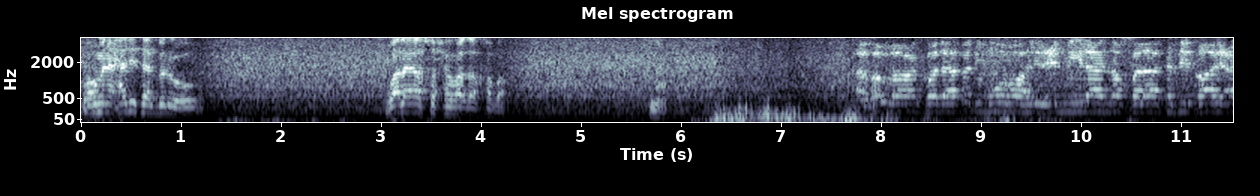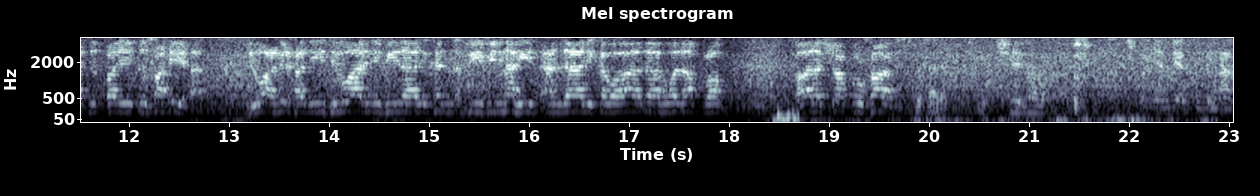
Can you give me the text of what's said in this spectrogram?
وهو من أحاديث البلوغ. ولا يصح هذا الخبر. نعم. عفى الله عنك وذهب جمهور أهل العلم إلى أن الصلاة في قارعة الطريق صحيحة. لضعف الحديث الوارد في ذلك في في النهي عن ذلك وهذا هو الأقرب. قال الشرط الخامس. شيخ بن عامر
